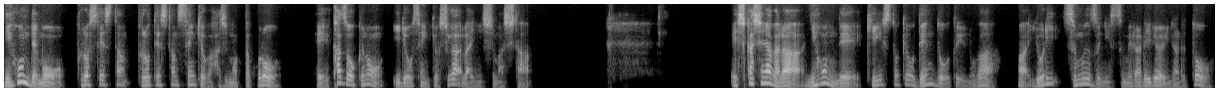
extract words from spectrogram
日本でもプロテスタンプロテスタント選挙が始まった頃、え数多くの医療宣教師が来日しました。しかしながら、日本でキリスト教伝道というのが、まあ、よりスムーズに進められるようになると、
